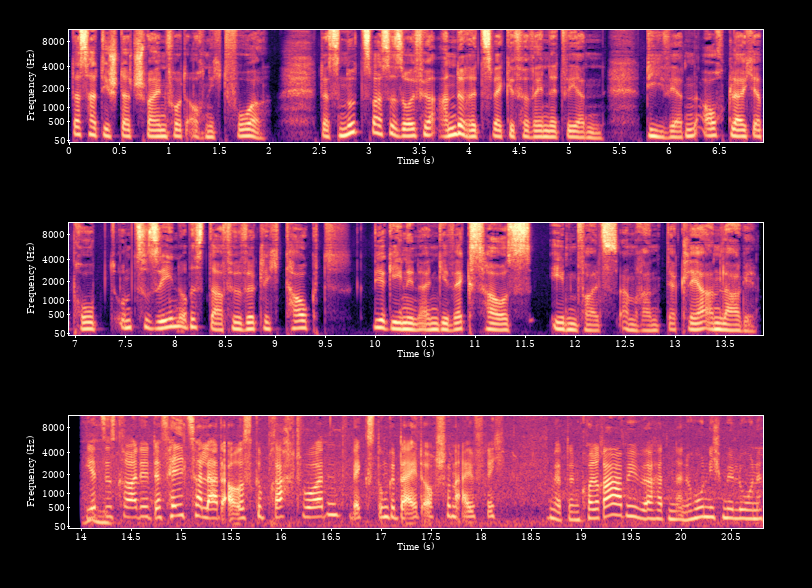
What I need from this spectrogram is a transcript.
Das hat die Stadt Schweinfurt auch nicht vor. Das Nutzwasser soll für andere Zwecke verwendet werden. Die werden auch gleich erprobt, um zu sehen, ob es dafür wirklich taugt. Wir gehen in ein Gewächshaus, ebenfalls am Rand der Kläranlage. Jetzt ist gerade der Feldsalat ausgebracht worden, wächst und gedeiht auch schon eifrig. Wir hatten einen Kohlrabi, wir hatten eine Honigmelone,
